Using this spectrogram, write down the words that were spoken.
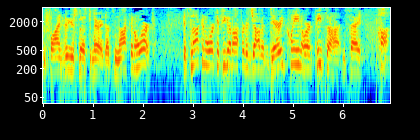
and find who you're supposed to marry. That's not going to work. It's not going to work if you got offered a job at Dairy Queen or at Pizza Hut and say, huh,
